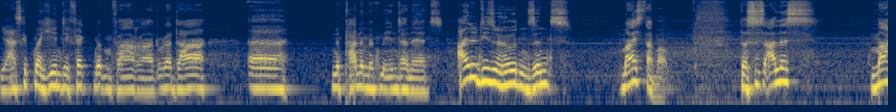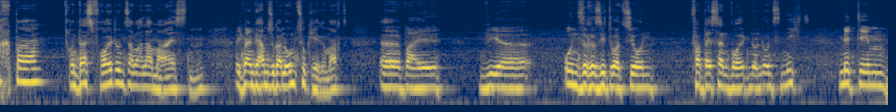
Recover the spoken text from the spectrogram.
ja, es gibt mal hier einen Defekt mit dem Fahrrad oder da äh, eine Panne mit dem Internet. All diese Hürden sind meisterbar. Das ist alles machbar und das freut uns am allermeisten. Ich meine, wir haben sogar einen Umzug hier gemacht äh, weil wir unsere Situation verbessern wollten und uns nicht mit dem,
